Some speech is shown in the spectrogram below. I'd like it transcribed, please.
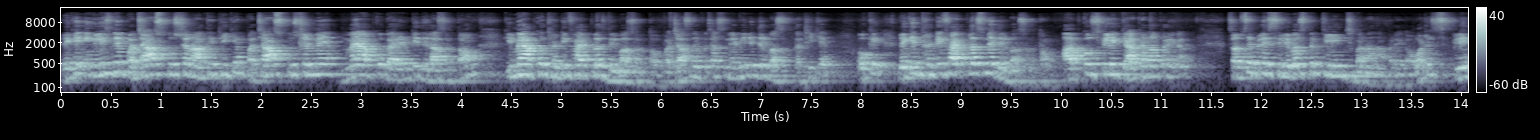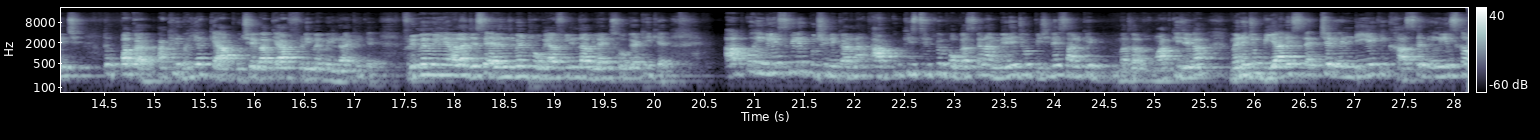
देखिए, इंग्लिश में 50 क्वेश्चन आते ठीक है? 50 क्वेश्चन में मैं आपको गारंटी दिला सकता हूँ कि मैं आपको 35 प्लस दिलवा सकता हूँ। 50 में 50 मैं भी नहीं दिलवा सकता, ठीक है? ओके? लेकिन 35 प्लस में दिलवा सकता हूँ। आपको उसके लिए क्या करना पड़ेगा? सबसे पहले सिलेबस पे क्लिंच बनाना पड़ेगा। व्हाट इज़ क्लिंच तो पकड़। आखिर भैया क्या पूछेगा? क्या फ्री में मिल रहा है? ठीक है। फ्री में मिलने वाला जैसे अरेंजमेंट हो गया फिल इन द ब्लैंक्स हो गया, ठीक है। आपको इंग्लिश के लिए कुछ नहीं करना, आपको किस चीज़ पे फोकस करना? मेरे जो पिछले साल के मतलब माफ़ कीजिएगा, मैंने जो 42 लेक्चर एनडीए की, खासकर इंग्लिश का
